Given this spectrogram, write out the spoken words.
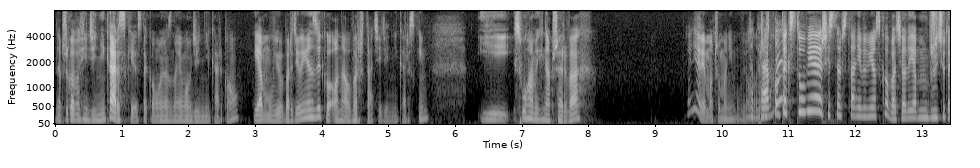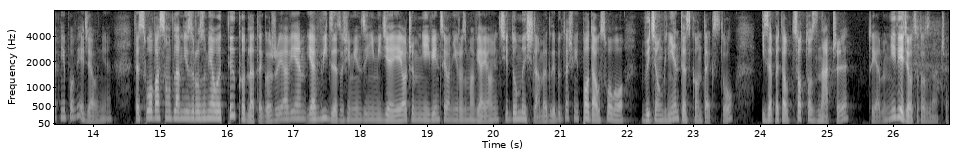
Na przykład właśnie dziennikarskie z taką moją znajomą dziennikarką. Ja mówię bardziej o języku, ona o warsztacie dziennikarskim. I słucham ich na przerwach. Ja nie wiem, o czym oni mówią. Naprawdę? Z kontekstu, wiesz, jestem w stanie wywnioskować, ale ja bym w życiu tak nie powiedział, nie? Te słowa są dla mnie zrozumiałe tylko dlatego, że ja wiem, ja widzę, co się między nimi dzieje o czym mniej więcej oni rozmawiają, więc się domyślam. Ale Gdyby ktoś mi podał słowo wyciągnięte z kontekstu i zapytał, co to znaczy, to ja bym nie wiedział, co to znaczy.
